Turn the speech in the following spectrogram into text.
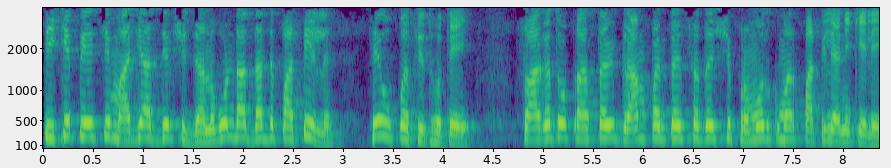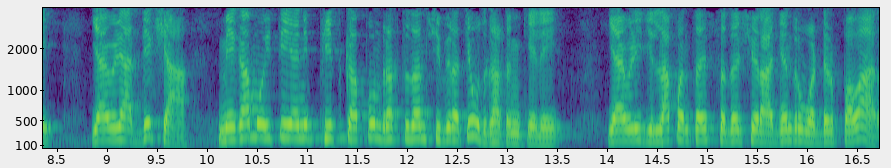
पीकेपीएसचे माजी अध्यक्ष जनगोंडा दड्ड पाटील हे उपस्थित होते. स्वागत व प्रास्ताविक ग्रामपंचायत सदस्य प्रमोद कुमार पाटील यांनी केले. यावेळी अध्यक्षा मेघा मोहिते यांनी फीत कापून रक्तदान शिबिराचे उद्घाटन केले. यावेळी जिल्हा पंचायत सदस्य राजेंद्र वड्डर पवार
